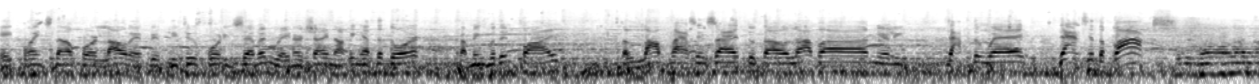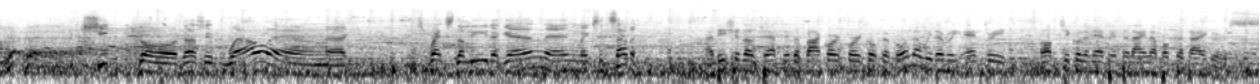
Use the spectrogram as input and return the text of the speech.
Eight points now for Laure, 52-47. Rain or Shine knocking at the door, coming within five. The lob pass inside to Taulava, nearly tapped away. Dance in the box. Chico does it well and uh, spreads the lead again and makes it seven. Additional depth in the backcourt for Coca-Cola with the re-entry of Chico Lanete in the lineup of the Tigers.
